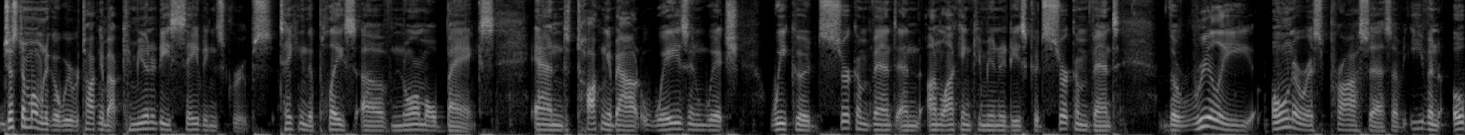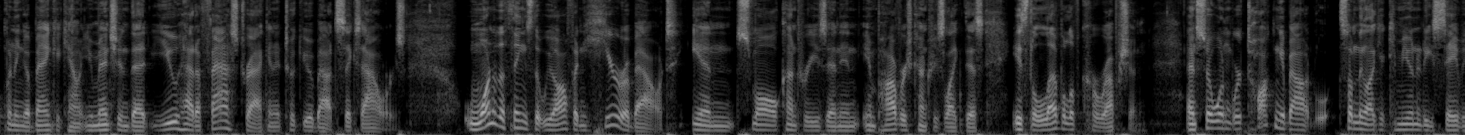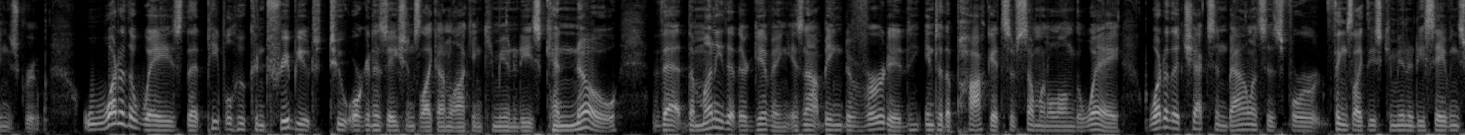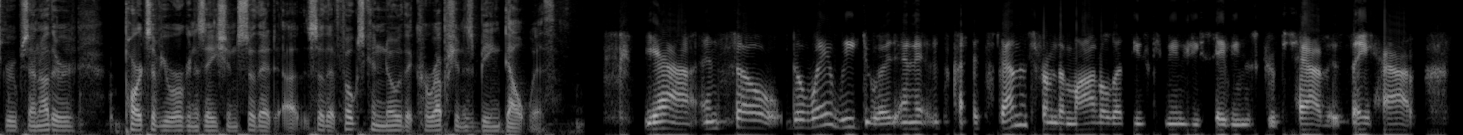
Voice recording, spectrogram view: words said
Just a moment ago, we were talking about community savings groups taking the place of normal banks and talking about ways in which we could circumvent and unlocking communities could circumvent the really onerous process of even opening a bank account. You mentioned that you had a fast track and it took you about six hours. One of the things that we often hear about in small countries and in impoverished countries like this is the level of corruption. And so when we're talking about something like a community savings group, what are the ways that people who contribute to organizations like Unlocking Communities can know that the money that they're giving is not being diverted into the pockets of someone along the way? What are the checks and balances for things like these community savings groups and other parts of your organization so that uh, so that folks can know that corruption is being dealt with? Yeah, and so the way we do it, and it, it stems from the model that these community savings groups have, is they have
